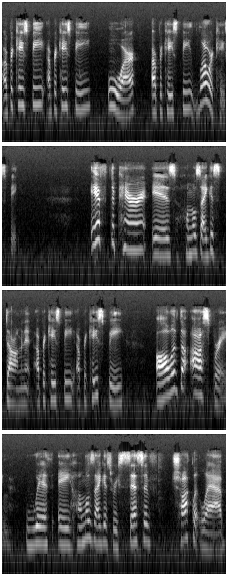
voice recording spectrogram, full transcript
uppercase B, uppercase B, or uppercase B, lowercase b. If the parent is homozygous dominant, uppercase B, uppercase B, all of the offspring with a homozygous recessive chocolate lab,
